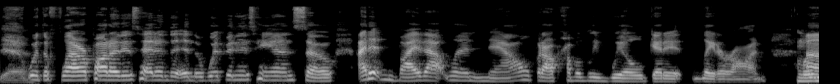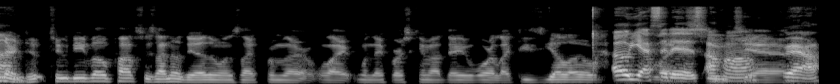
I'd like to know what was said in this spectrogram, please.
Yeah. With the flower pot on his head and the and the whip in his hand. So I didn't buy that one now, but I'll probably will get it later on. Wasn't there Um, do- two Devo pops? Because I know the other ones, like from their like when they first came out, they wore like these yellow, Oh yes, Like it is. Uh huh. yeah. Yeah,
